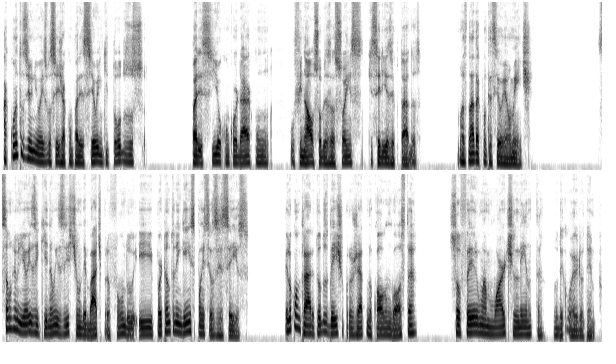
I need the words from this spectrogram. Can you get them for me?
A quantas reuniões você já compareceu em que todos os pareciam concordar com o final sobre as ações que seriam executadas, mas nada aconteceu realmente? São reuniões em que não existe um debate profundo e, portanto, ninguém expõe seus receios. Pelo contrário, todos deixam o projeto no qual não gosta sofrer uma morte lenta no decorrer do tempo.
